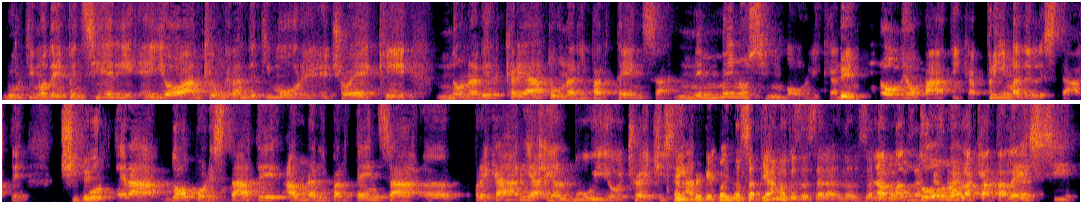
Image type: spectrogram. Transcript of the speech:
l'ultimo dei pensieri e io ho anche un grande timore, e cioè che non aver creato una ripartenza nemmeno simbolica, sì. nemmeno omeopatica prima dell'estate, ci sì. porterà dopo l'estate a una ripartenza eh, precaria e al buio, cioè ci sarà... Sì, perché poi non sappiamo cosa sarà... Non sappiamo l'abbandono, cosa la catalessi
